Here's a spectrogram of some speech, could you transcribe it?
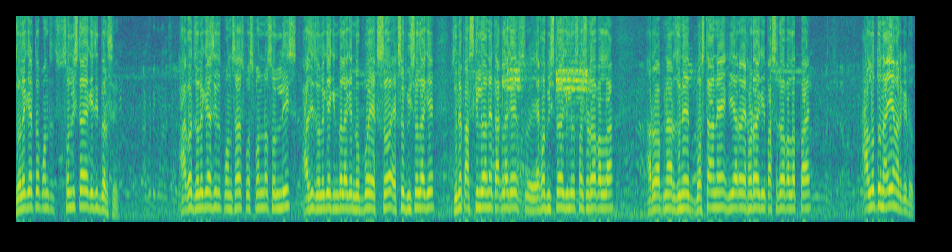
জলকীয়ার তো পঞ্চাশ চল্লিশ টাকা কেজিত বাড়ছে আগত জলকীয়া আছিল পঞ্চাছ পঁচপন্ন চল্লিছ আজি জলকীয়া কিনিব লাগে নব্বৈ একশ একশ বিছো লাগে। যোনে পাঁচ কিলো আনে তাক লাগে এশ বিছ টকা কিলো ছয়শ টকা পাল্লা। আৰু আপোনাৰ যোনে বস্তা আনে সি আৰু এশ টকা পাঁচশ টকা পাল্লাত পায়। আলুটো নায়েই মাৰ্কেটত।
